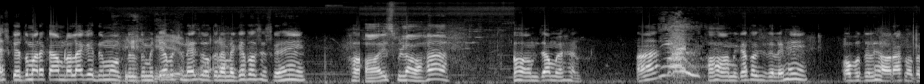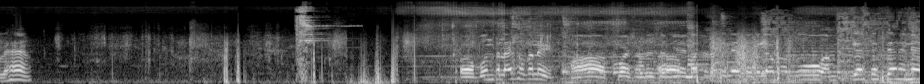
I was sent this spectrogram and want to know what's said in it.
আজকে তোমার কামটা লাগিয়ে দিমু তাহলে তুমি টাকা পয়সা নিয়েছো তাহলে আমি গেতো আজকে হ্যাঁ? হ্যাঁ স্পিড হ্যাঁ। হ্যাঁ আমি যাব এখন। হ্যাঁ হ্যাঁ আমি গেতো আছি তাহলে হ্যাঁ? অবো তাহলে হ্যাঁ রাখো তাহলে হ্যাঁ? বন্ধু লাইছো তাহলে হ্যাঁ পয়সা টয়সা নিয়ে টাকা নিয়েছো, তাহলে আমার ও- আমি গ্যাস ট্যাক্স জানি না?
